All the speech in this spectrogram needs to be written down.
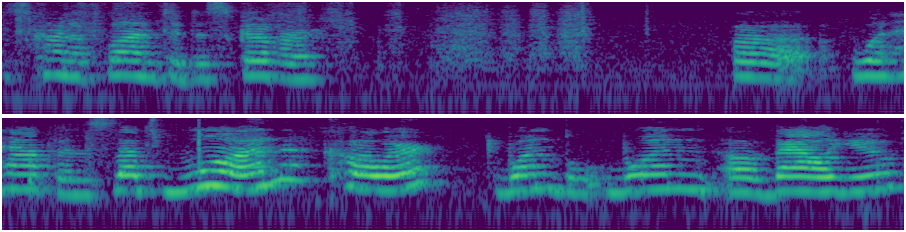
It's kind of fun to discover uh, what happens. That's one color, one, one uh, value.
